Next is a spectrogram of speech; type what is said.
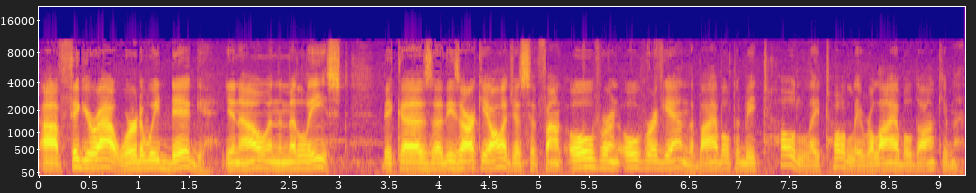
uh, figure out where do we dig, you know, in the Middle East. because uh, these archaeologists have found over and over again the Bible to be totally, totally reliable document.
